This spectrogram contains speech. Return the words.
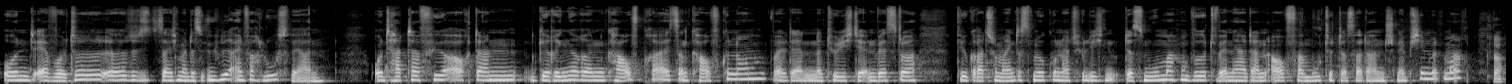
und er wollte, äh, sag ich mal, das Übel einfach loswerden und hat dafür auch dann geringeren Kaufpreis in Kauf genommen, weil dann natürlich der Investor, wie du gerade schon meintest, Mirko, natürlich das nur machen wird, wenn er dann auch vermutet, dass er da ein Schnäppchen mitmacht. Klar.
